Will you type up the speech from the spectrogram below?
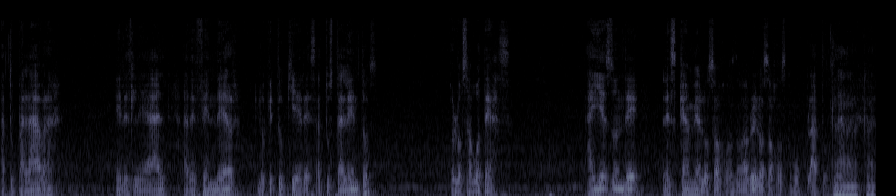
a tu palabra? ¿Eres leal a defender lo que tú quieres, a tus talentos? ¿O los saboteas? Ahí es donde les cambian los ojos, ¿no? Abre los ojos como platos. Claro, claro.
